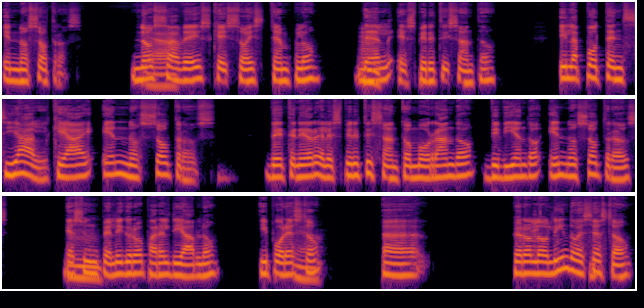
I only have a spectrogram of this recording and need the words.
En nosotros. ¿No Yeah. sabéis que sois templo Mm. del Espíritu Santo? Y la potencial que hay en nosotros de tener el Espíritu Santo morando, viviendo en nosotros, es Mm. un peligro para el diablo. Y por esto, ah, pero lo lindo es esto,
